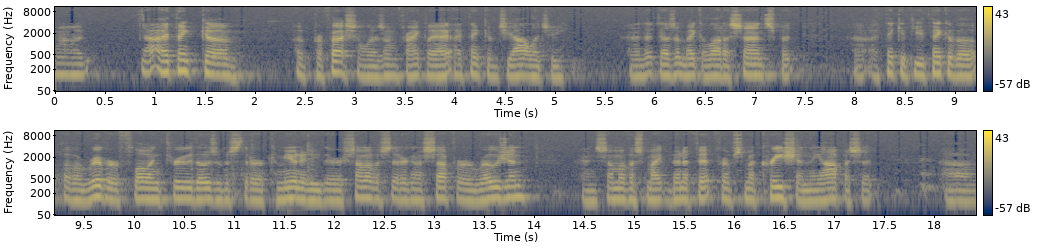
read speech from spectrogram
Well, I think um, of professionalism, frankly, I I think of geology, and that doesn't make a lot of sense, but uh, I think if you think of a, of a river flowing through those of us that are a community, there are some of us that are going to suffer erosion, and some of us might benefit from some accretion, the opposite. Uh,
